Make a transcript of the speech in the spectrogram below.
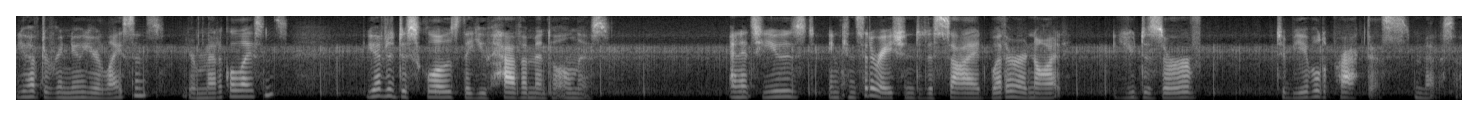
you have to renew your license, your medical license, you have to disclose that you have a mental illness. And it's used in consideration to decide whether or not you deserve to be able to practice medicine.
